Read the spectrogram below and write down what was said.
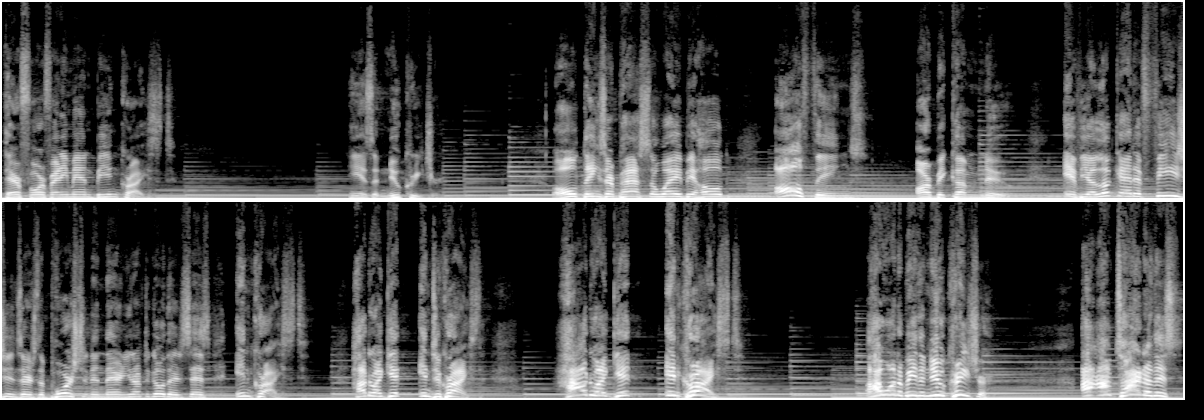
Therefore, if any man be in Christ, he is a new creature. Old things are passed away. Behold, all things are become new. If you look at Ephesians, there's a portion in there, and you don't have to go there. It says, in Christ. How do I get into Christ? How do I get in Christ? I want to be the new creature. I, am tired of this.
